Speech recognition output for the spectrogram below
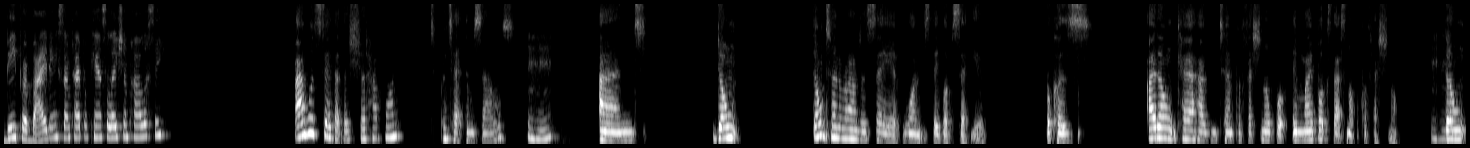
be providing some type of cancellation policy? I would say that they should have one to protect themselves. Mm-hmm. And don't don't turn around and say it once they've upset you. Because I don't care how you turn professional, but in my books, that's not professional. Mm-hmm. Don't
